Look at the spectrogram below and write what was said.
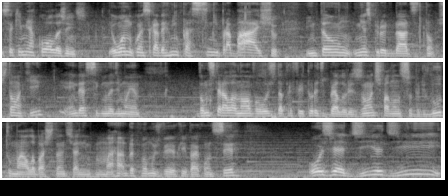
Isso aqui é minha cola, gente. Eu ando com esse caderninho para cima e para baixo. Então, minhas prioridades estão, aqui e ainda é segunda de manhã. Vamos ter aula nova hoje da Prefeitura de Belo Horizonte, falando sobre luto, uma aula bastante animada. Vamos ver o que vai acontecer. Hoje é dia de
